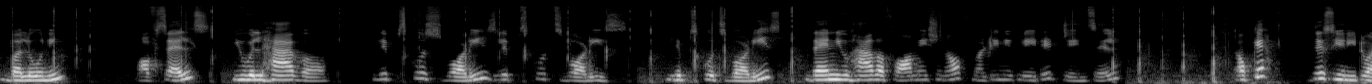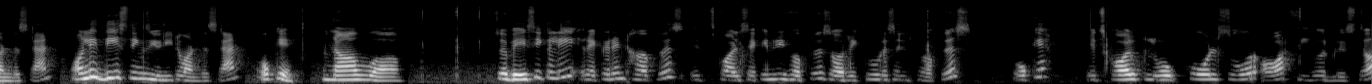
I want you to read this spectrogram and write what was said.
ballooning of cells. You will have uh, Lipschutz bodies, Lipschutz bodies, Lipschutz bodies. Then you have a formation of multinucleated giant cell. Okay, this you need to understand. Only these things you need to understand. Okay, now uh, so basically recurrent herpes, it's called secondary herpes or recrudescent herpes. Okay. It's called cold sore or fever blister.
